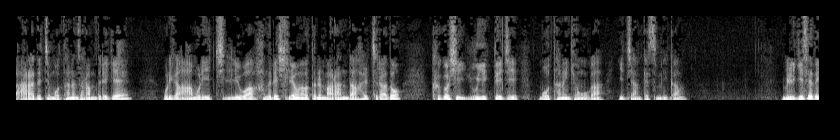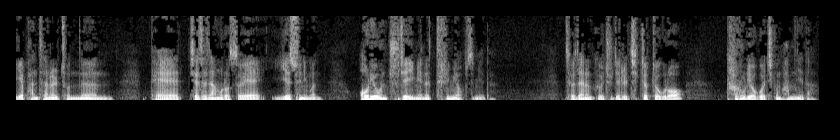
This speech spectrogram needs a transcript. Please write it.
알아듣지 못하는 사람들에게 우리가 아무리 진리와 하늘의 신령한 것들을 말한다 할지라도 그것이 유익되지 못하는 경우가 있지 않겠습니까? 밀기세덱의 반찬을 줬는 대제사장으로서의 예수님은 어려운 주제임에는 틀림이 없습니다. 저자는 그 주제를 직접적으로 다루려고 지금 합니다.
